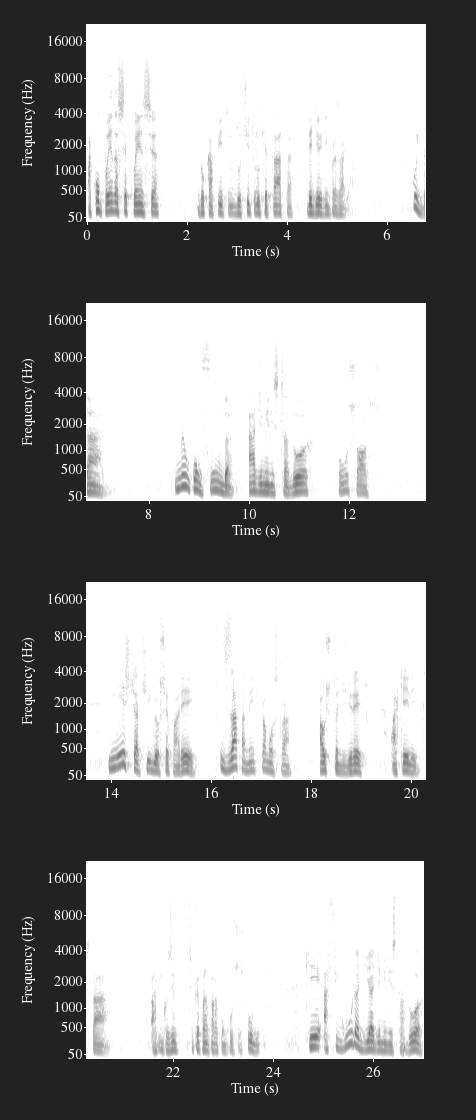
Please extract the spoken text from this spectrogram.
acompanhando a sequência do capítulo, do título que trata de direito empresarial. Cuidado, não confunda administrador com o sócio. E este artigo eu separei exatamente para mostrar ao estudante de direito, aquele que está, inclusive, se preparando para concursos públicos, que a figura de administrador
